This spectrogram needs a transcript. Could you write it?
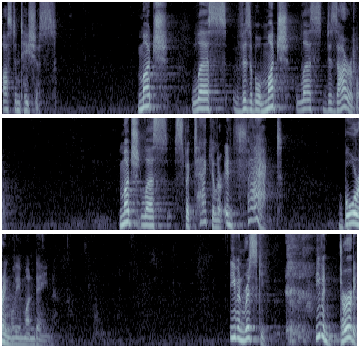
ostentatious, much less visible, much less desirable, much less spectacular. In fact, boringly mundane, even risky, even dirty.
